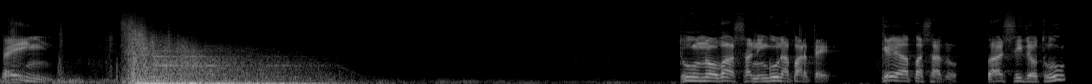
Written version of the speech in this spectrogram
Payne. Tú no vas a ninguna parte. ¿Qué ha pasado? ¿Has sido tú?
